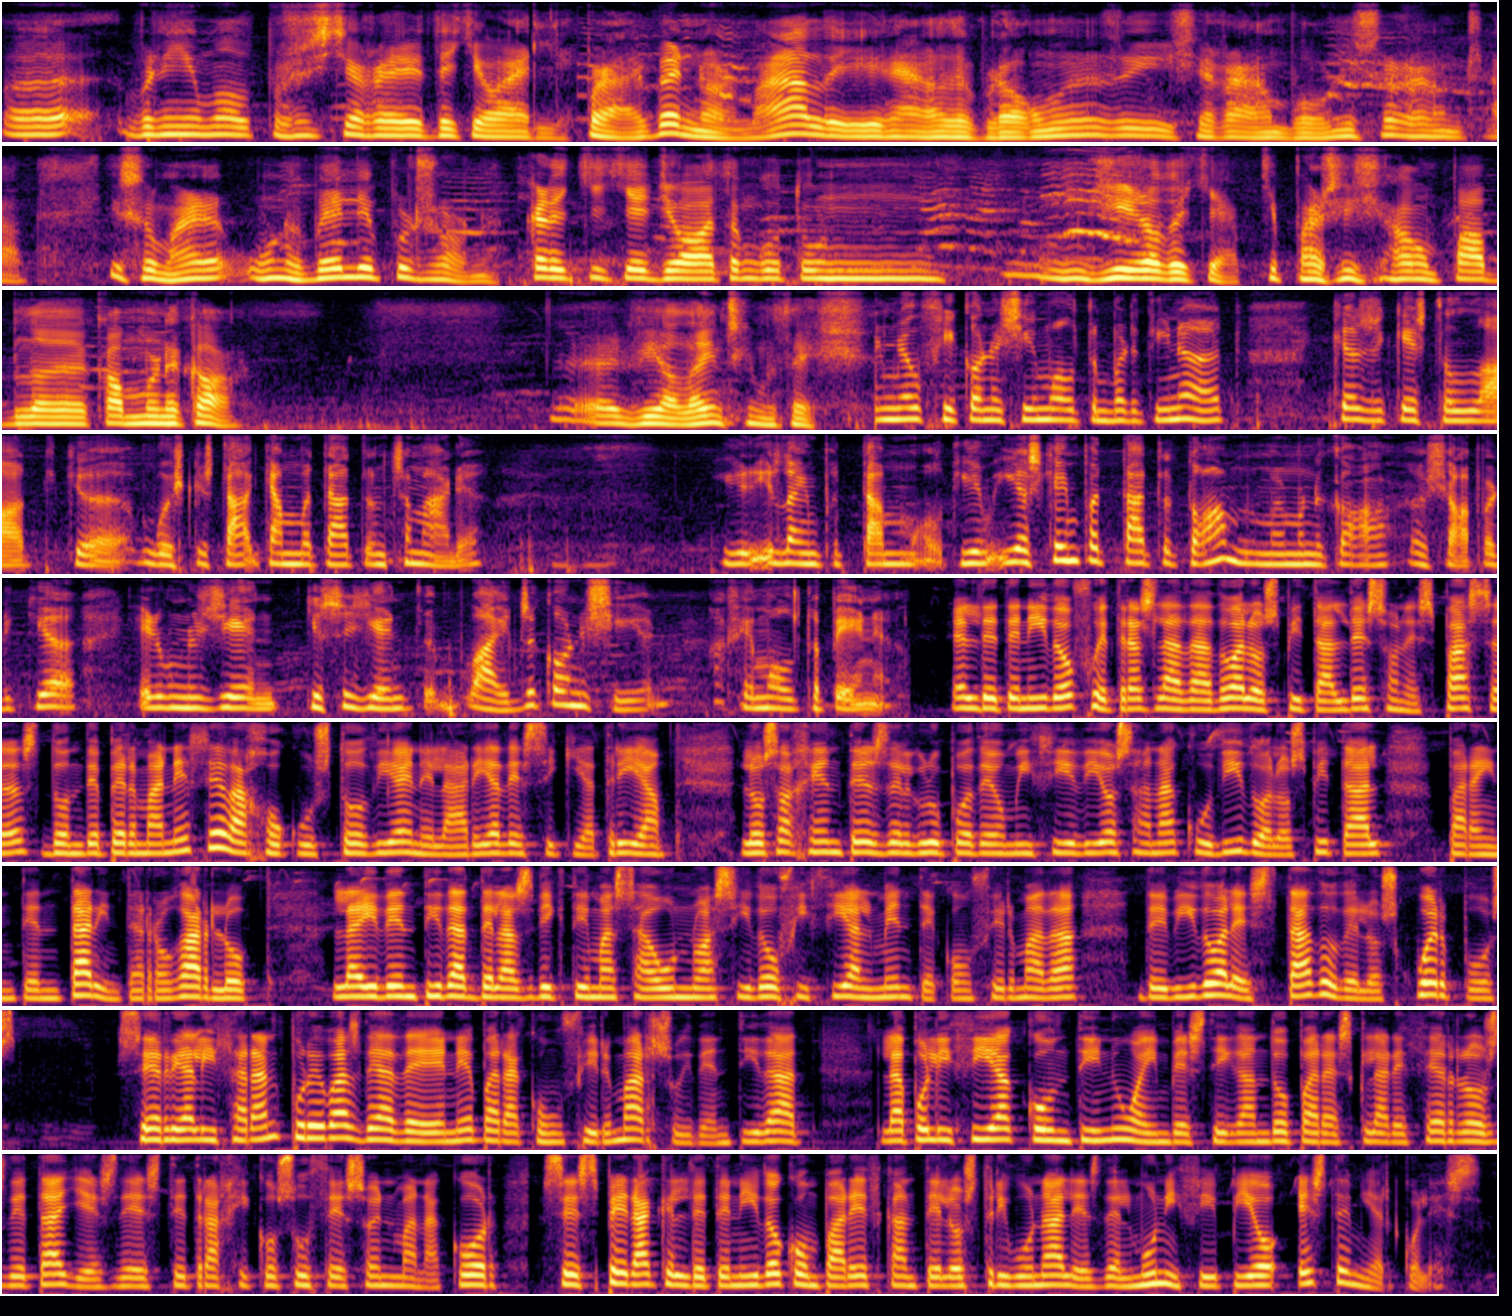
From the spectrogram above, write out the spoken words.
venia molt per les xerreres de cavalli. Però era normal, i anava de bromes, i xerrava amb un, i xerrava amb l'altre. I la mare, una bella persona. Crec que aquest jove ha tingut un, un giro de cap. Que passa això a un poble com Manacor. Eh, violència mateix. El meu fill coneixia molt en Martinet, que és aquest lot que, que, està, que han matat en sa mare i, i l'ha impactat molt. Que ha impactat a era una gent que la gent, vai, els coneixien. Va pena. El detenido fue trasladado al hospital de Son Espasas, donde permanece bajo custodia en el área de psiquiatría. Los agentes del grupo de homicidios han acudido al hospital para intentar interrogarlo. La identidad de las víctimas aún no ha sido oficialmente confirmada debido al estado de los cuerpos. Se realizarán pruebas de ADN para confirmar su identidad. La policía continúa investigando para esclarecer los detalles de este trágico suceso en Manacor. Se espera que el detenido comparezca ante los tribunales del municipio este miércoles.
